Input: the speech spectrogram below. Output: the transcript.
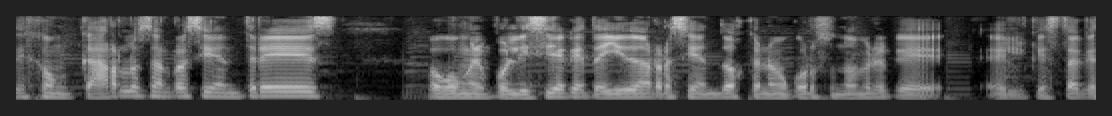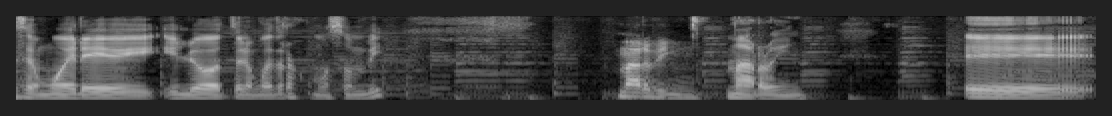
es con Carlos en Resident 3 o con el policía que te ayuda en Resident 2, que no me acuerdo su nombre, que, el que está que se muere y, luego te lo encuentras como zombie. Marvin. Marvin. Eh,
